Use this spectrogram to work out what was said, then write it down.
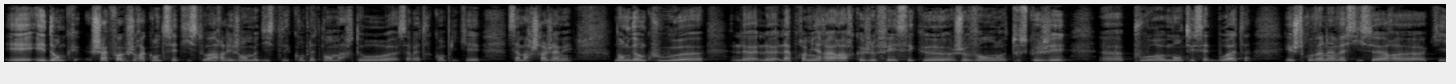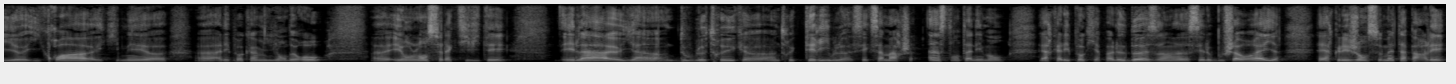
Et, et donc chaque fois que je raconte cette histoire, les gens me disent c'était complètement marteau, euh, ça va être compliqué, ça marchera jamais. Donc d'un coup, euh, la première erreur que je fais, c'est que je vends tout ce que j'ai euh, pour monter cette boîte, et je trouve un investisseur qui y croit et qui met à l'époque un million d'euros, et on lance l'activité. Et là, euh, il y a un double truc, euh, un truc terrible, c'est que ça marche instantanément. C'est-à-dire qu'à l'époque, il n'y a pas le buzz, hein, c'est le bouche à oreille. C'est-à-dire que les gens se mettent à parler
